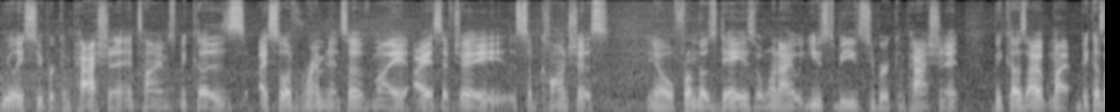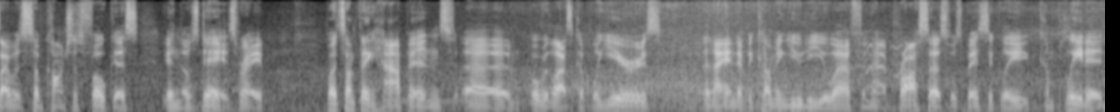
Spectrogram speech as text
really super compassionate at times because I still have remnants of my ISFJ subconscious you know, from those days when I used to be super compassionate because I my because I was subconscious focus in those days, right? But something happened uh, over the last couple of years, and I ended up becoming UDUF, and that process was basically completed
